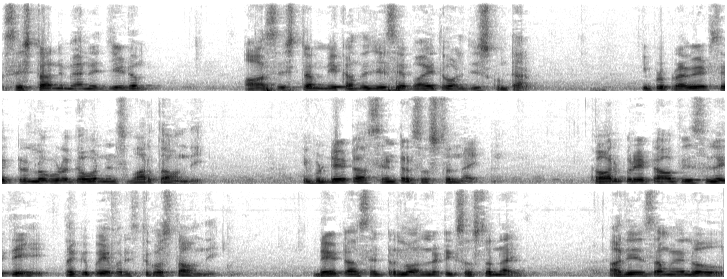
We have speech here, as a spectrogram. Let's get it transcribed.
సిస్టాన్ని మేనేజ్ చేయడం ఆ సిస్టమ్ మీకు అందజేసే బాధ్యత వాళ్ళు తీసుకుంటారు. ఇప్పుడు ప్రైవేట్ సెక్టర్లో కూడా గవర్నెన్స్ మారుతూ ఉంది. ఇప్పుడు డేటా సెంటర్స్ వస్తున్నాయి. కార్పొరేట్ ఆఫీసులు అయితే తగ్గిపోయే పరిస్థితికి వస్తూ ఉంది. డేటా సెంటర్లో అనలిటిక్స్ వస్తున్నాయి. అదే సమయంలో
